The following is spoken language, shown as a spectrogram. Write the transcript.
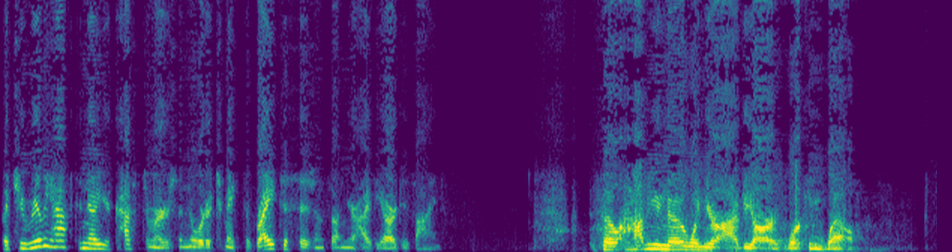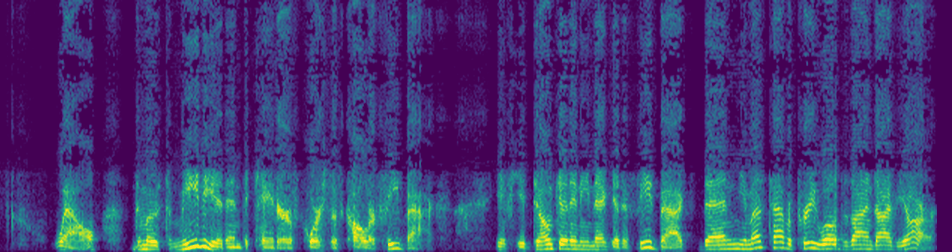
But you really have to know your customers in order to make the right decisions on your IVR design. So how do you know when your IVR is working well? Well, the most immediate indicator, of course, is caller feedback. If you don't get any negative feedback, then you must have a pretty well-designed IVR.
